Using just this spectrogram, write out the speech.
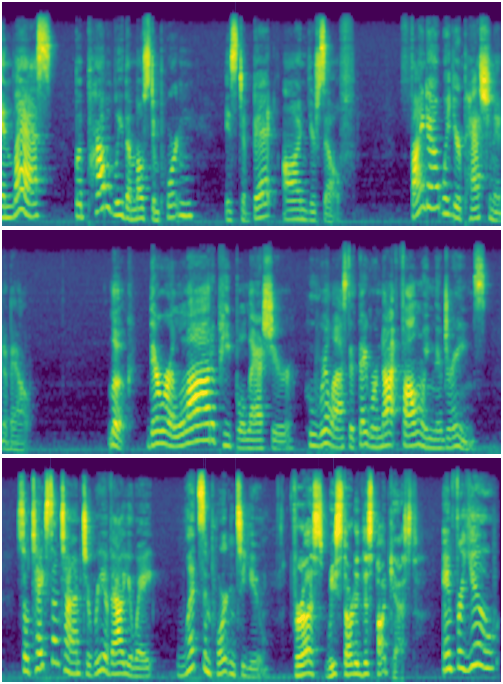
And last, but probably the most important, is to bet on yourself. Find out what you're passionate about. Look, there were a lot of people last year who realized that they were not following their dreams. So take some time to reevaluate what's important to you. For us, we started this podcast. And for you,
